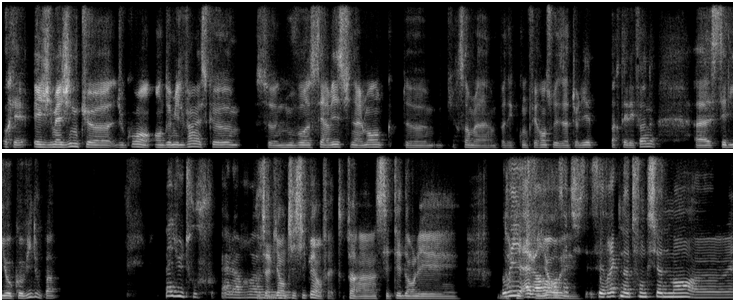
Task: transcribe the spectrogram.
Ok, et j'imagine que du coup en, 2020, est-ce que ce nouveau service finalement qui ressemble à un peu des conférences ou des ateliers par téléphone, c'est lié au Covid ou pas? Pas du tout. Alors, Vous aviez euh, anticipé en fait. Enfin, c'était dans les. oui, alors en fait, c'est vrai que notre fonctionnement, euh,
